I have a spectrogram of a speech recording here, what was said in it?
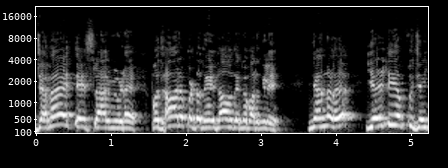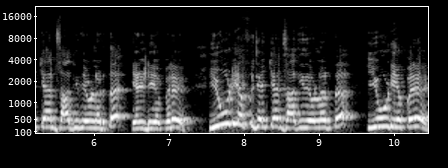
ജമായത്തെ ഇസ്ലാമിയുടെ പ്രധാനപ്പെട്ട നേതാവ് തന്നെ പറഞ്ഞില്ലേ? ഞങ്ങൾ എൽ ഡി എഫ് ജയിക്കാൻ സാധ്യതയുള്ളിടത്ത് എൽ ഡി എഫിന് യു ഡി എഫ് ജയിക്കാൻ സാധ്യതയുള്ളിടത്ത് യു ഡി എഫിന്.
